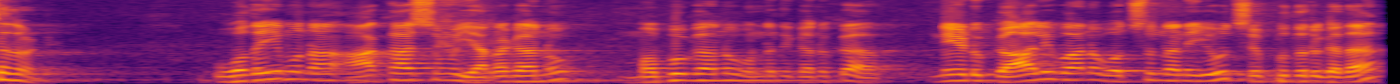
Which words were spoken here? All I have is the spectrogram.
చదవండి. ఉదయమున ఆకాశము ఎర్రగాను మబ్బుగాను ఉన్నది కనుక నేడు గాలివాన వచ్చుననియు చెప్పుదురు కదా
